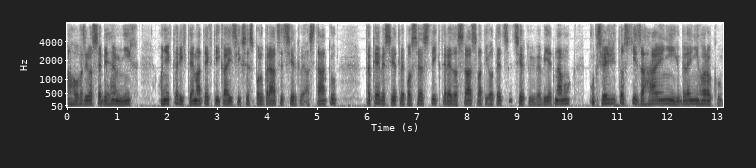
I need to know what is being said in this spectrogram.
a hovořilo se během nich o některých tématech týkajících se spolupráce církve a státu, také ve světle poselství, které zaslal svatý otec církvi ve Vietnamu u příležitosti zahájení jubilejního roku.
